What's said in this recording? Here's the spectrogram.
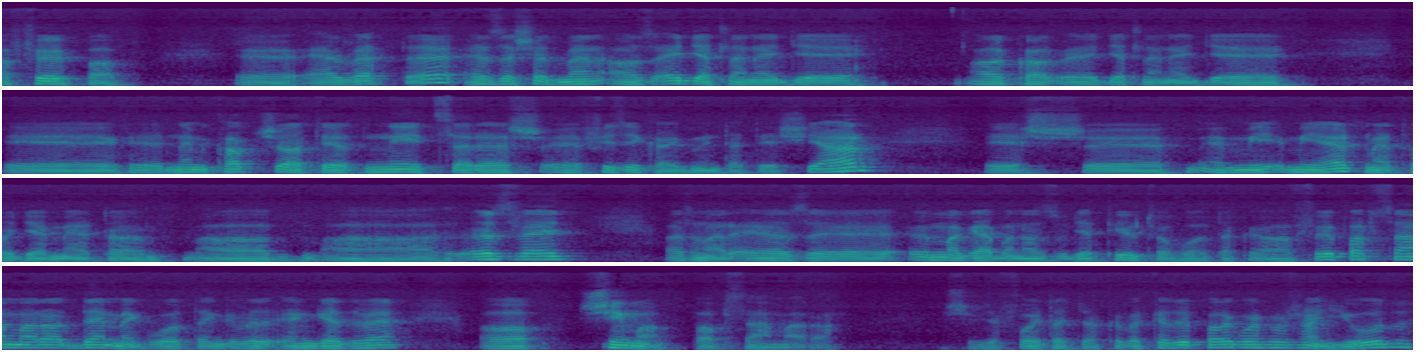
a főpap elvette, ez esetben az egyetlen egy, egyetlen egy nemi kapcsolatért négyszeres fizikai büntetés jár, és mi, miért? Mert hogy mert a, a, a özvegy az már az önmagában az ugye tiltva voltak a főpap számára, de meg volt engedve a sima pap számára. És ugye folytatja a következő paragrafuson, Jud,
